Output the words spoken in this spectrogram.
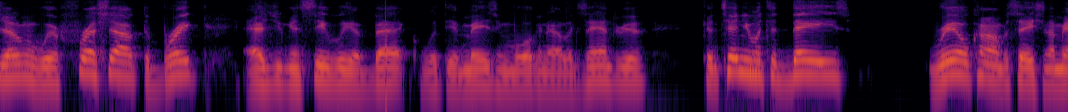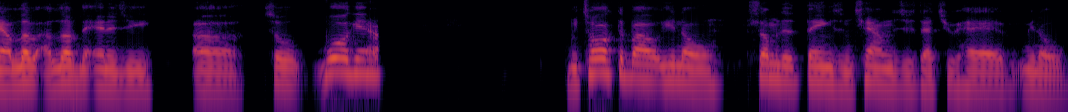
Gentlemen, we're fresh out the break. As you can see, we are back with the amazing Morgan Alexandria, continuing today's real conversation. I mean, I love I love the energy. Uh, so Morgan, we talked about you know some of the things and challenges that you have, you know,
